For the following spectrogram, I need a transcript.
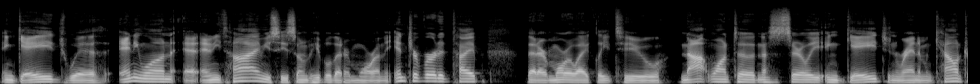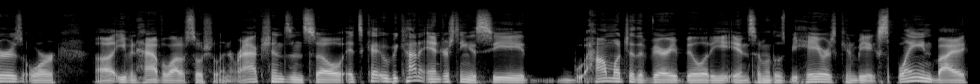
engage with anyone at any time. You see some people that are more on the introverted type that are more likely to not want to necessarily engage in random encounters or uh, even have a lot of social interactions. And so it's it would be kind of interesting to see how much of the variability in some of those behaviors can be explained by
